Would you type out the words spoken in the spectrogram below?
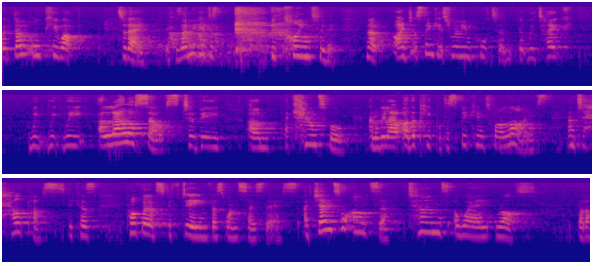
but don't all queue up today. If there's anything you just be kind to me. No, I just think it's really important that we take, we, we, we allow ourselves to be um, accountable and we allow other people to speak into our lives and to help us because Proverbs 15, verse 1 says this A gentle answer turns away wrath, but a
